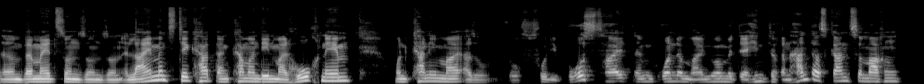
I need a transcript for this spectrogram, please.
Ähm, wenn man jetzt so ein, so so ein Alignment-Stick hat, dann kann man den mal hochnehmen und kann ihn mal, also so vor die Brust halten, im Grunde mal nur mit der hinteren Hand das Ganze machen,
